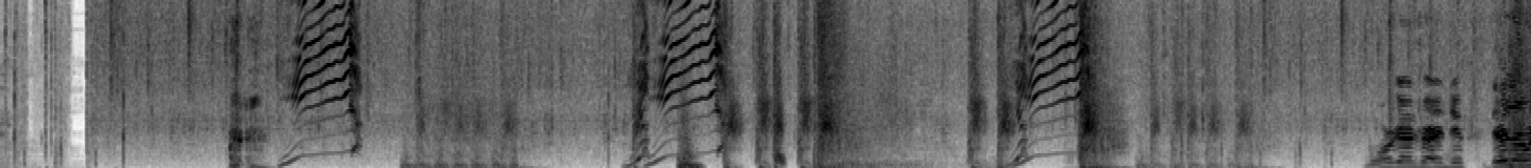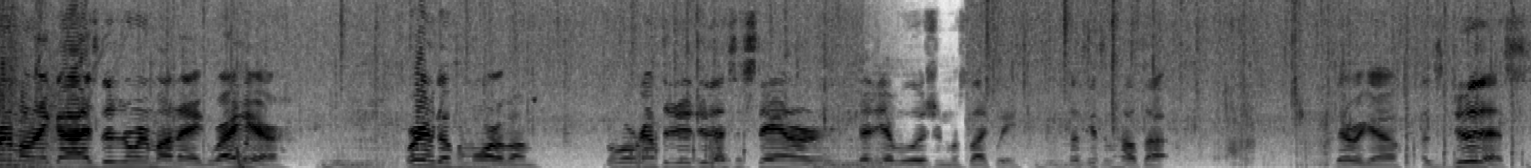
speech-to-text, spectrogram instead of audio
We're gonna try to do, there's a Renamon egg, guys. There's a Renamon egg right here. We're gonna go for more of them. But what we're gonna have to do to do that is to stay in our Digi-Evolution, most likely. Let's get some health up. There we go. Let's do this.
